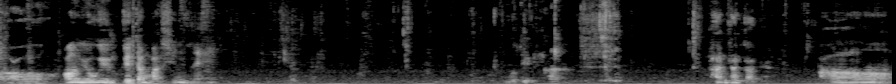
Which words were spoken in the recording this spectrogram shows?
어, 아 여기 육개장 맛있네. 어딜까? 반찬 가게 아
